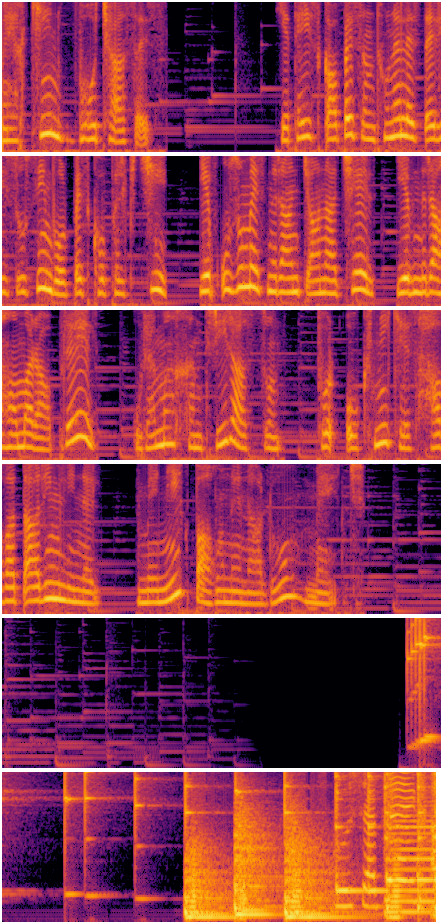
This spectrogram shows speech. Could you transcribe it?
մեղքին ոչ ասես։ Եթե իսկապես ընդունել ես Տեր Հիսուսին որպես քո փրկչի եւ ուզում ես նրան ճանաչել եւ նրա համար ապրել, ուրեմն խնդրիր Աստծուն, որ օգնի քեզ հավատարիմ լինել մենիկ պահ ունենալու մեջ։ Զգուշացեք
